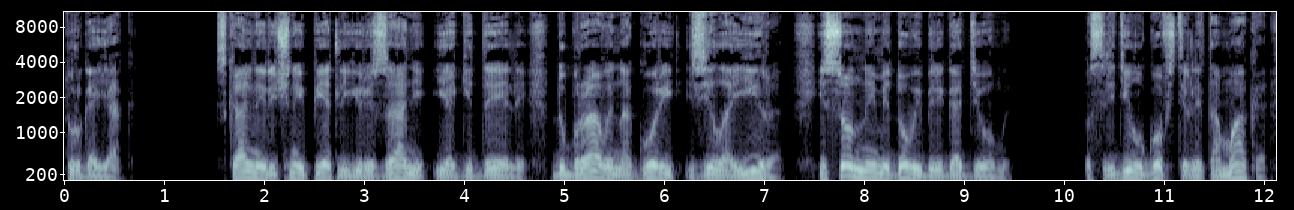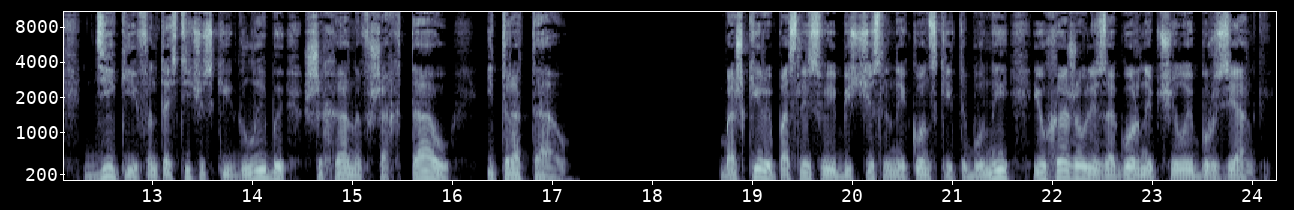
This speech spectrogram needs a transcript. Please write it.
Тургаяк. Скальные речные петли Юризани и Агидели, Дубравы на горе Зилаира и сонные медовые берега Демы. Посреди лугов Стерлитамака дикие фантастические глыбы шиханов Шахтау и Тратау. Башкиры пасли свои бесчисленные конские табуны и ухаживали за горной пчелой-бурзянкой.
